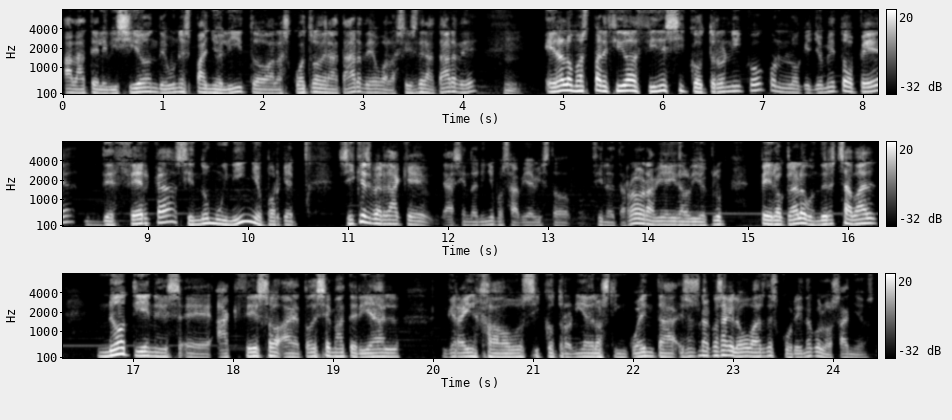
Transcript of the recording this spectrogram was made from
a la televisión de un españolito a las 4 de la tarde o a las 6 de la tarde, Hmm. Era lo más parecido al cine psicotrónico con lo que yo me topé de cerca siendo muy niño, porque sí que es verdad que ya siendo niño pues había visto cine de terror, había ido al videoclub, pero claro, cuando eres chaval no tienes eh, acceso a todo ese material Grindhouse, psicotronía de los 50, eso es una cosa que luego vas descubriendo con los años.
